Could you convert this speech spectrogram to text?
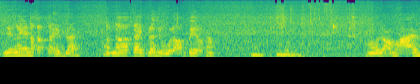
Hindi ngayon nakaka-high blood. Ang nakaka-high blood, yung wala kang pera. Ang wala kang makain.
